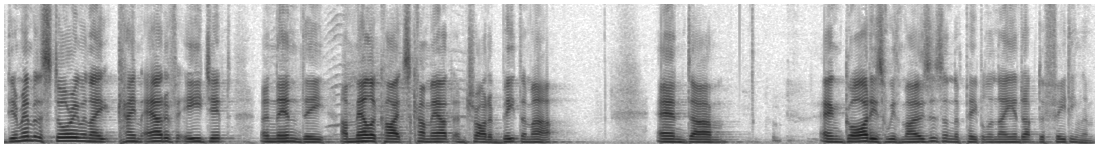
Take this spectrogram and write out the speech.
do you remember the story when they came out of Egypt and then the Amalekites come out and try to beat them up. And, um, and God is with Moses and the people, and they end up defeating them.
